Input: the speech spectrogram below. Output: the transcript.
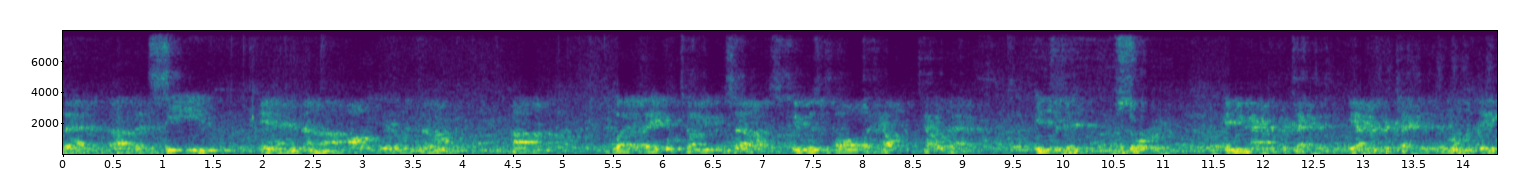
that uh, that Steve and uh, Ollie did on the film. Um, but they would tell you themselves it was all to help tell that intimate story. And you have to protect it. You have to protect it. And luckily,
